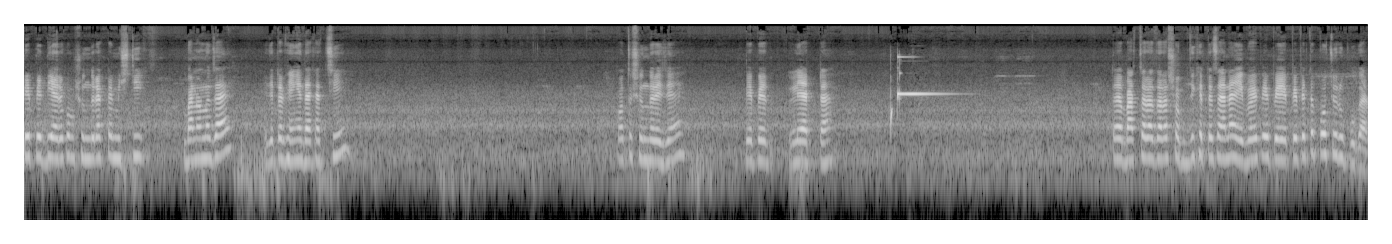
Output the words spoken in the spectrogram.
পেঁপে দিয়ে এরকম সুন্দর একটা মিষ্টি বানানো যায়? যেটা ভেঙে দেখাচ্ছি। কত সুন্দর এই যে পেঁপের লেয়ারটা। তা বাচ্চারা যারা সবজি খেতে চায় না, এইভাবে পেঁপে পেঁপে তো প্রচুর উপকার।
